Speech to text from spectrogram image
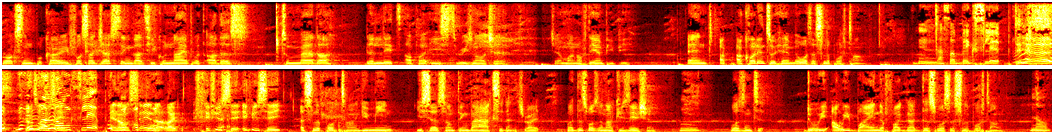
Rockson Bukari, for suggesting that he connived with others to murder the late Upper East Regional Chair, Chairman of the NPP. And a- according to him, it was a slip of tongue. Hmm, that's a big slip. Yeah, that's That's what I'm a long slip. And I was saying that, like, if you say if you say a slip of tongue, you mean you said something by accident, right? But this was an accusation, hmm. wasn't it? Do we are we buying the fact that this was a slip of tongue? No.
